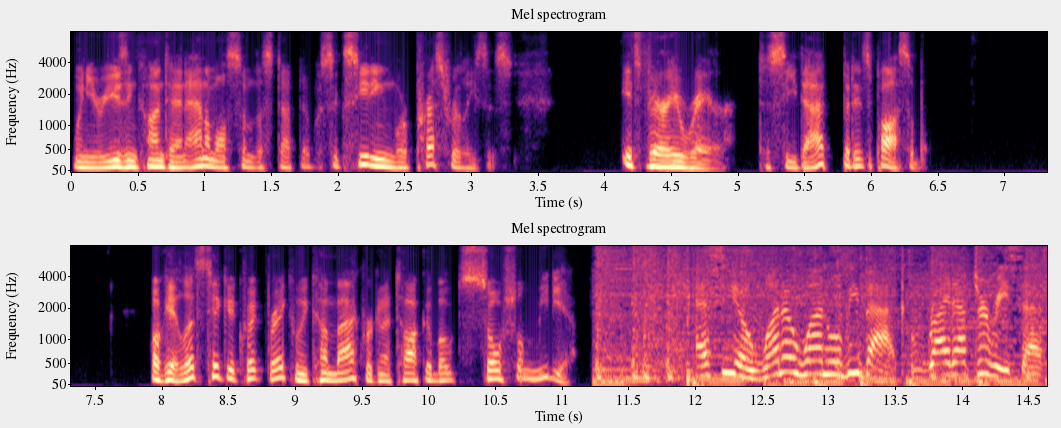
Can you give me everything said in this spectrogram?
when you're using content animals, some of the stuff that was succeeding were press releases. It's very rare to see that, but it's possible. Okay, let's take a quick break. When we come back, we're going to talk about social media. SEO 101 will be back right after recess.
